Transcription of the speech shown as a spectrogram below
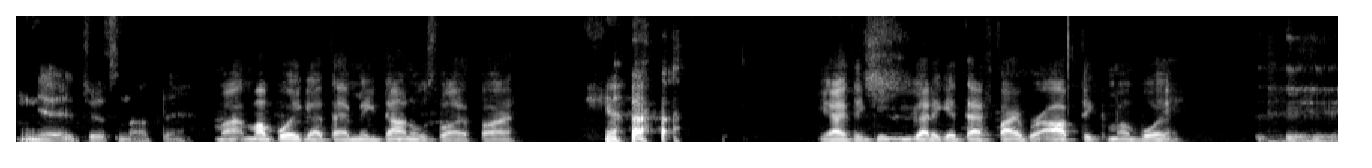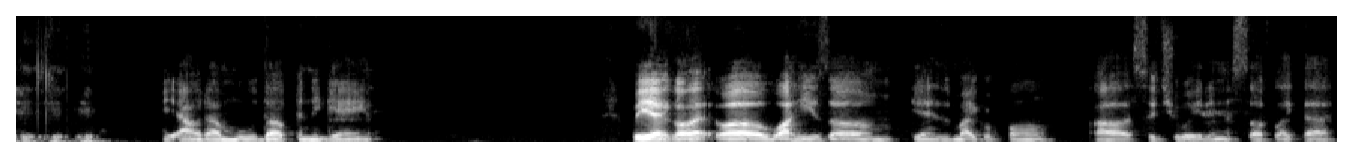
Yeah, just nothing. My my boy got that McDonald's Wi-Fi. Yeah, I think you got to get that fiber optic, my boy. Yeah, I would have moved up in the game. But yeah, go ahead. Uh, while he's um getting his microphone uh situated and stuff like that.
